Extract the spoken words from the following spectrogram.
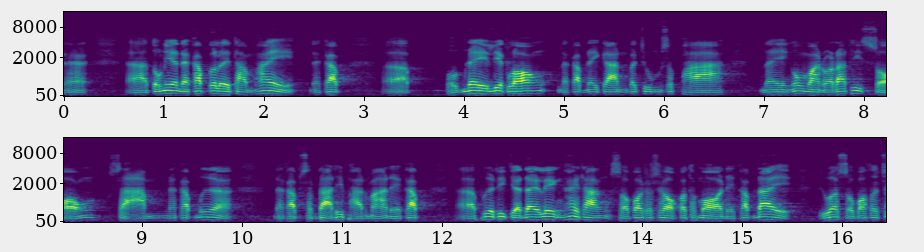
นะฮะตรงนี้นะครับก็เลยทำให้นะครับผมได้เรียกร้องนะครับในการประชุมสภาในงบประมาณวาระที่ 2 3นะครับเมื่อนะครับสัปดาห์ที่ผ่านมาเนี่ยครับ เพื่อที่จะได้เร่งให้ทางสปสชกทมเนี่ยครับได้หรือว่าสปสช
